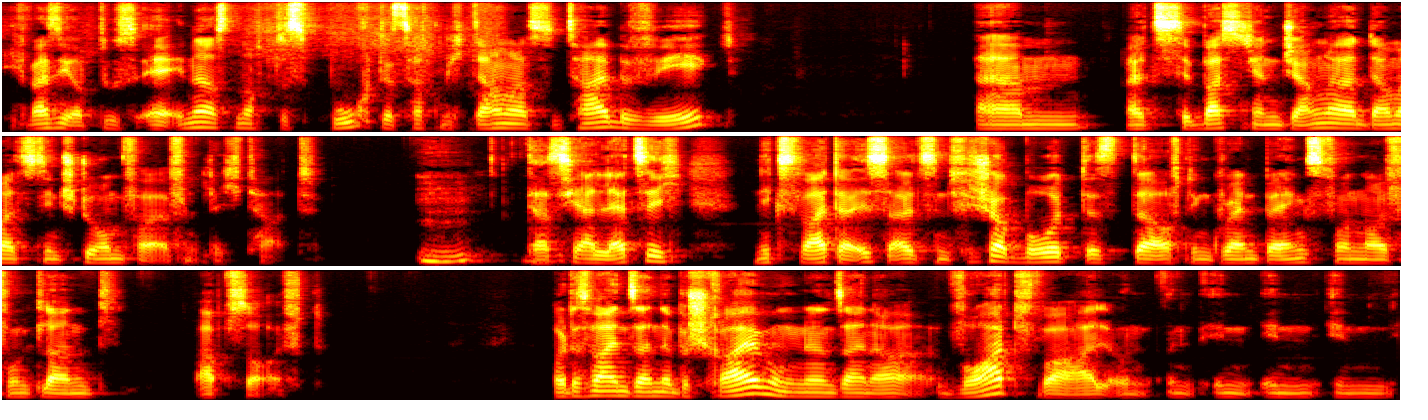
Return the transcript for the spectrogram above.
Ich weiß nicht, ob du es erinnerst, noch das Buch, das hat mich damals total bewegt ähm, als Sebastian Janger damals den Sturm veröffentlicht hat. Mhm. Das ja letztlich nichts weiter ist als ein Fischerboot, das da auf den Grand Banks von Neufundland absäuft. Aber das war in seiner Beschreibung, in seiner Wortwahl und, und in, in, in,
